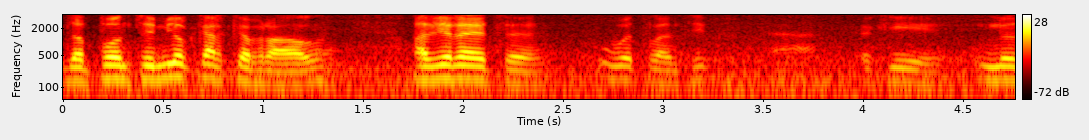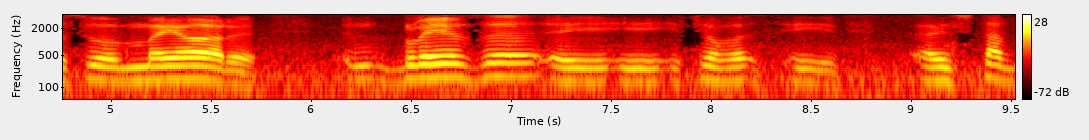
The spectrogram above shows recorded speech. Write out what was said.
da ponte Amilcar Cabral, à direita o Atlântico, aqui na sua maior beleza e, e, e, e em estado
